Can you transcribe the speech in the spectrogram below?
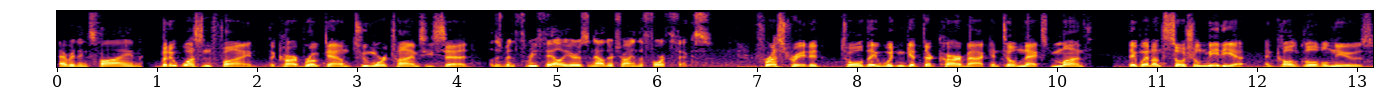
Everything's fine. But it wasn't fine. The car broke down two more times, he said. There's been three failures, and now they're trying the fourth fix. Frustrated, told they wouldn't get their car back until next month, they went on social media and called Global News.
